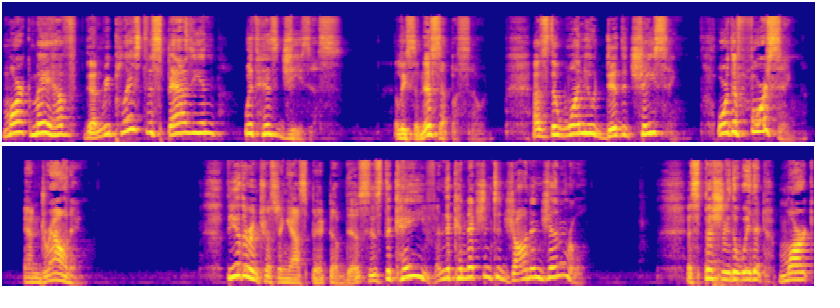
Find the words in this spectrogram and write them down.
Mark may have then replaced Vespasian with his Jesus, at least in this episode, as the one who did the chasing or the forcing and drowning. The other interesting aspect of this is the cave and the connection to John in general especially the way that Mark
